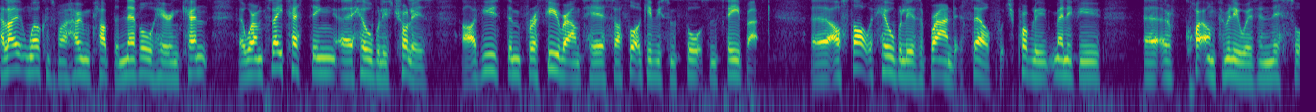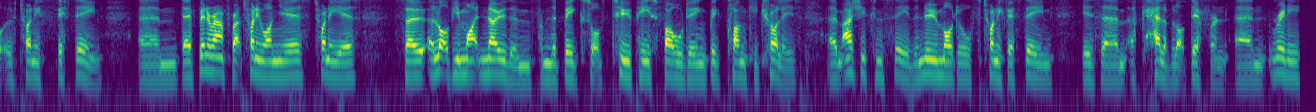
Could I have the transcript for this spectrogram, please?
Hello and welcome to my home club, the Nevill, here in Kent, uh, where I'm today testing uh, trolleys. Uh, I've used them for a few rounds here, so I thought I'd give you some thoughts and feedback. Uh, I'll start with Hill Billy as a brand itself, which probably many of you uh, are quite unfamiliar with in this sort of 2015. Um, they've been around for about 21 years, 20 years, so a lot of you might know them from the big sort of two-piece folding, big clunky trolleys. Um, as you can see, the new model for 2015 is um, a hell of a lot different. Um, really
